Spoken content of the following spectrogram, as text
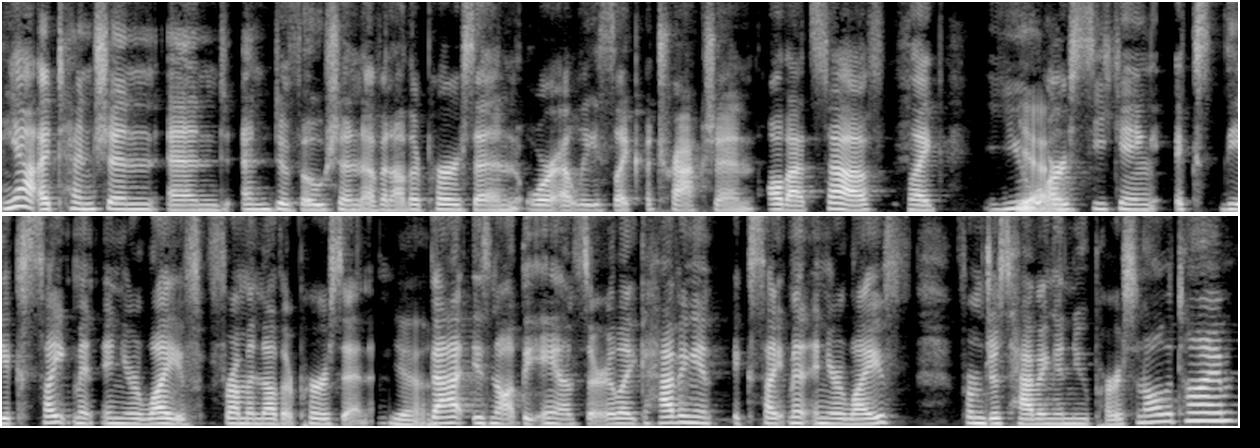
yeah attention and and devotion of another person or at least like attraction all that stuff like you yeah. are seeking ex- the excitement in your life from another person. Yeah. That is not the answer. Like having an excitement in your life from just having a new person all the time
